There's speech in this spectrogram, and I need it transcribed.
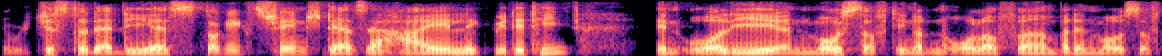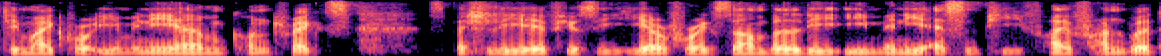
registered at the stock exchange. There's a high liquidity in all the and most of the not in all of them, but in most of the micro e mini contracts especially if you see here, for example, the E-mini S&P 500.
